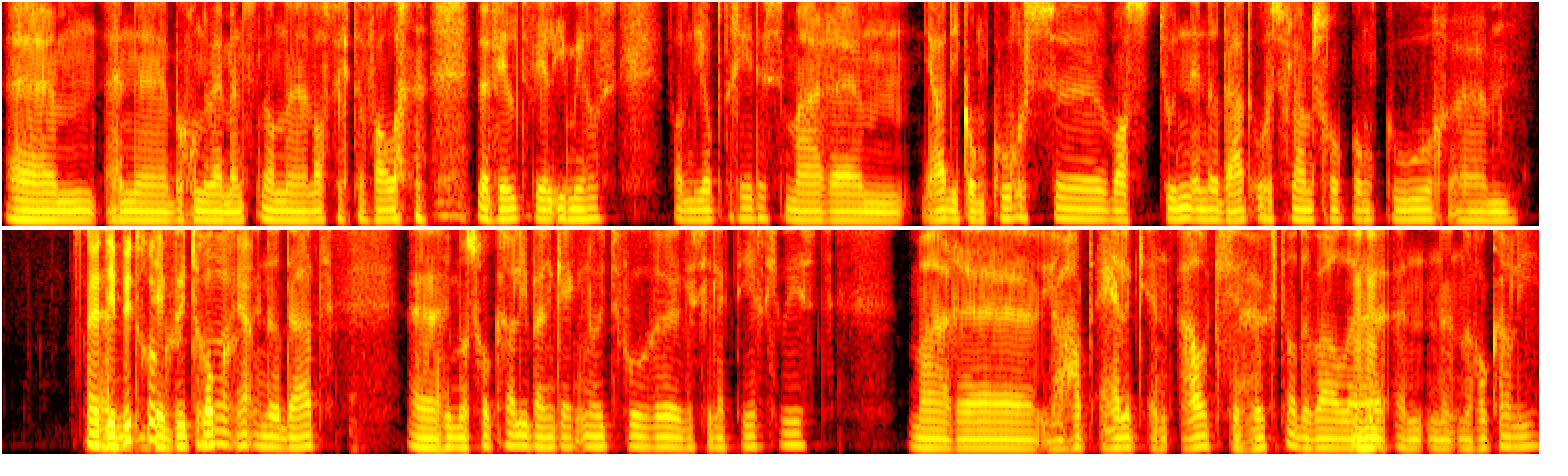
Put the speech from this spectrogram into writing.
Ehm, en begonnen wij mensen dan lastig te vallen met veel te veel e-mails van die optredens. Maar ehm, ja, die concours was toen inderdaad Oost-Vlaams Rock Concours. Uh, en debuutrock? Debuutrock, ja. inderdaad. Eh Humo's Rock Rally ben ik eigenlijk nooit voor eh, geselecteerd geweest. Maar eh ja, had eigenlijk in elk gehucht hadden wel eh, Mhm. een, een, een rockrally,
